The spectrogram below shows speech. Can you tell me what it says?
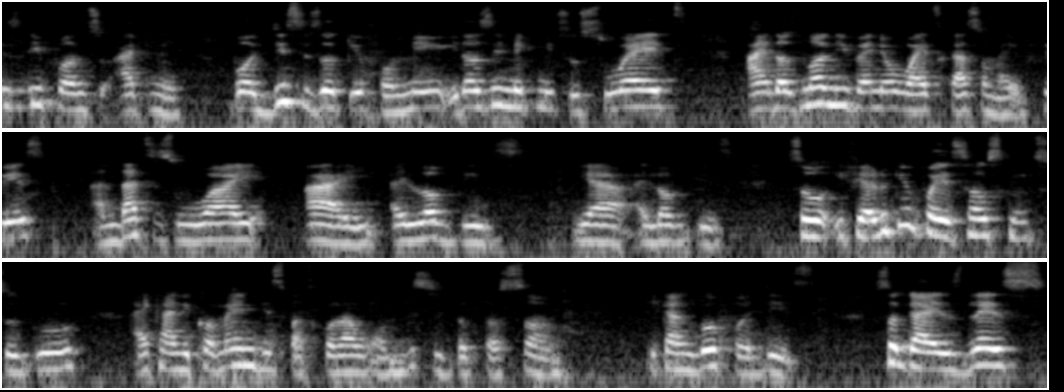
easily prone to acne. But this is okay for me. It doesn't make me to sweat and it does not leave any white cast on my face. And that is why i i love this. Yeah i love this. So if you're looking for a sunscreen to go i can recommend this particular one. This is dr sun you can go for this so guys let's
